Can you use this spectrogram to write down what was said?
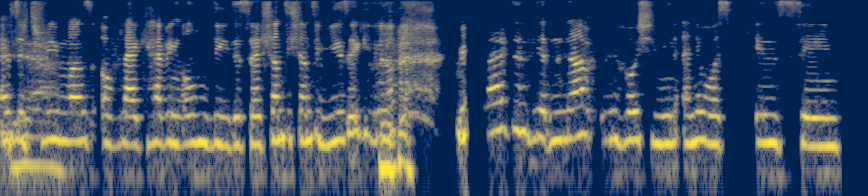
After three months of like having only this uh, shanty shanty music, you know, we arrived in Vietnam in Ho Chi Minh, and it was insane.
